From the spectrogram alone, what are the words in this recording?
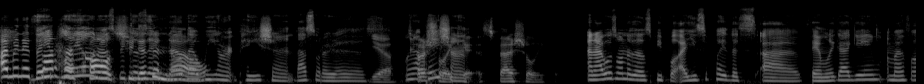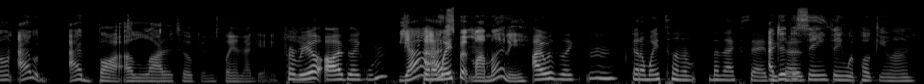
I mean, it's they not her on fault. us She because doesn't they know, know. that we aren't patient. That's what it is. Yeah. we're not Especially patient. ki- especially kids. And I was one of those people. I used to play this uh, Family Guy game on my phone. I would. I bought a lot of tokens playing that game. For Yeah. real, I'd be like, mm. Yeah, Gonna I wait- spent my money. I was like, mm, gonna wait till the- the next day. I did the same thing with Pokemon.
